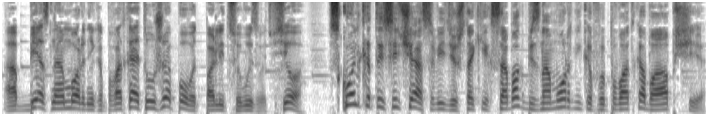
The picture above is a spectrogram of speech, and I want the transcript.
э, без намордника поводка, это уже повод полицию вызвать. Все. Сколько ты сейчас видишь таких собак без намордников и поводка вообще?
